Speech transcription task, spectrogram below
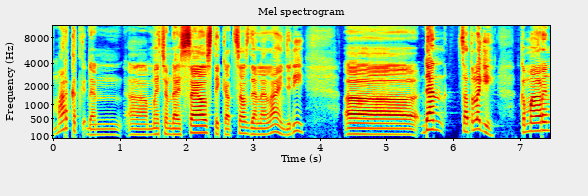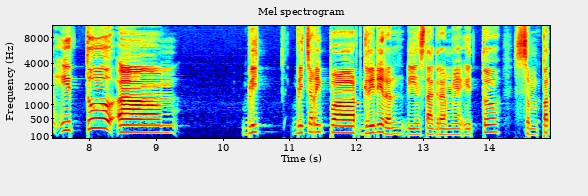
market dan uh, merchandise sales, tiket sales dan lain-lain. Jadi uh, dan satu lagi kemarin itu um, Bleacher Report Gridiron di Instagramnya itu sempet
